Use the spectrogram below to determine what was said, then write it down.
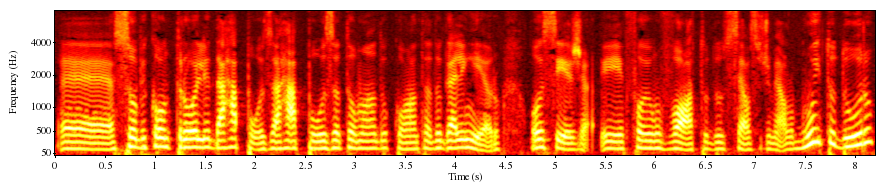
é, sob controle da raposa, a raposa tomando conta do galinheiro. Ou seja, foi um voto do Celso de Mello muito duro,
